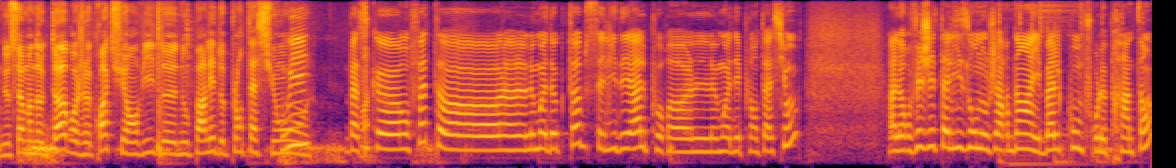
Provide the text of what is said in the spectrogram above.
nous sommes en octobre. Je crois que tu as envie de nous parler de plantation. Oui, parce Ouais. que en fait, euh, le mois d'octobre, c'est l'idéal pour euh, le mois des plantations. Alors, végétalisons nos jardins et balcons pour le printemps,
